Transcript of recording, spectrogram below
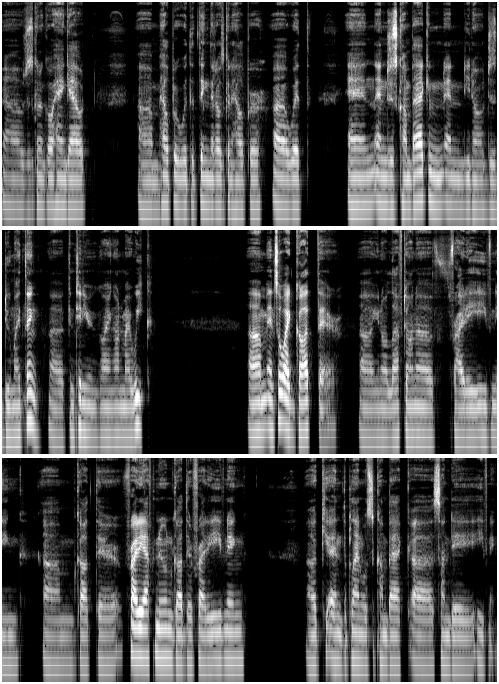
uh, i was just to go hang out um, help her with the thing that i was going to help her uh, with and and just come back and and you know just do my thing uh, continue going on my week. Um, and so i got there uh, you know left on a friday evening um, got there friday afternoon got there friday evening uh, and the plan was to come back uh, sunday evening.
